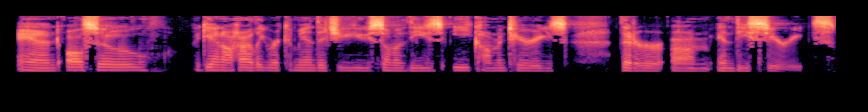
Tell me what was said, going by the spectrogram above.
and also Again, I highly recommend that you use some of these e-commentaries that are um, in these series.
